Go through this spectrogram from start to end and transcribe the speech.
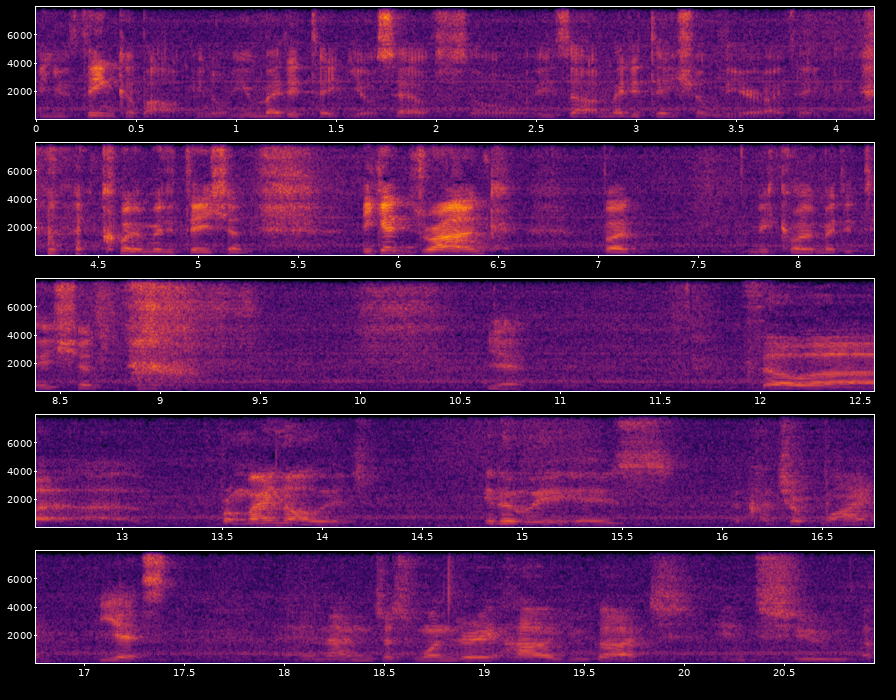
and you think about you know you meditate yourself. So it's a meditation beer. I think I call it meditation. You get drunk, but we call it meditation. yeah. So, uh, from my knowledge, Italy is a country of wine, Yes. and I'm just wondering how you got into a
